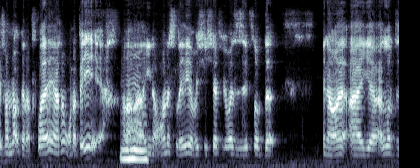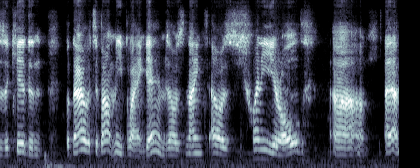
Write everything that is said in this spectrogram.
if I'm not going to play, I don't want to be here. Uh, mm-hmm. Uh, you know, honestly, obviously Sheffield Wednesday is a club that, you know, I I, uh, I, loved as a kid, and but now it's about me playing games. I was nine, I was 20 year old. Uh, I,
